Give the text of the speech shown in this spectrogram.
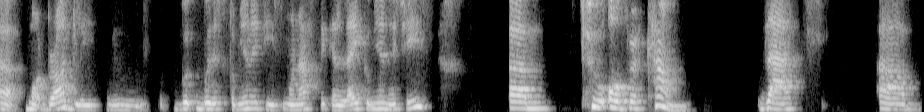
uh, more broadly mm, Buddhist communities, monastic and lay communities, um, to overcome that, um,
